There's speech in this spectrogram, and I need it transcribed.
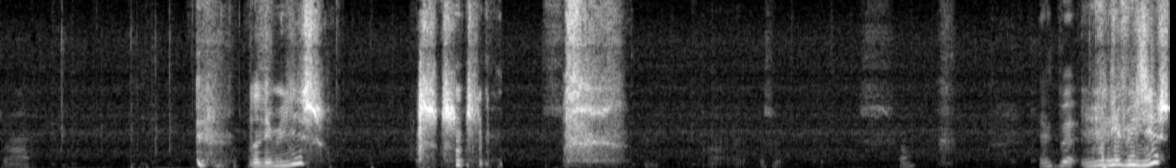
Co? No nie widzisz? Jakby, nie widzisz?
